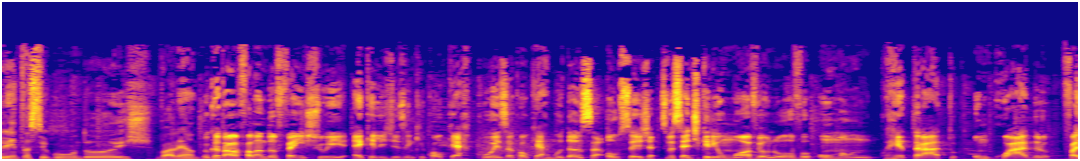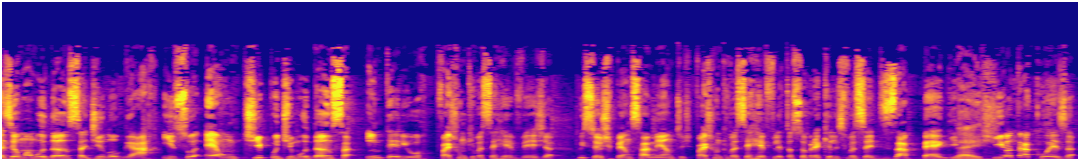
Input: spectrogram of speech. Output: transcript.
30 segundos valendo. O que eu tava falando do Feng Shui é que eles dizem que qualquer coisa, qualquer mudança, ou seja, se você adquirir um móvel novo, um, um retrato, um quadro, fazer uma mudança de lugar, isso é um tipo de mudança interior. Faz com que você reveja os seus pensamentos, faz com que você reflita sobre aquilo se você desapegue. Dez. E outra coisa,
